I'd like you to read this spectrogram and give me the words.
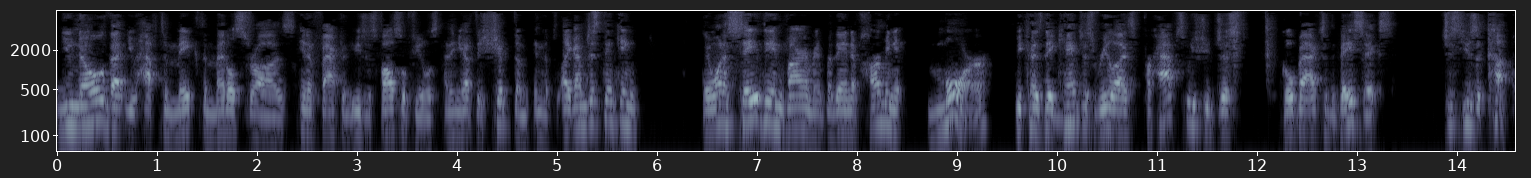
you know that you have to make the metal straws in a factory that uses fossil fuels and then you have to ship them in the, like I'm just thinking they want to save the environment, but they end up harming it more because they can't just realize perhaps we should just go back to the basics, just use a cup.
